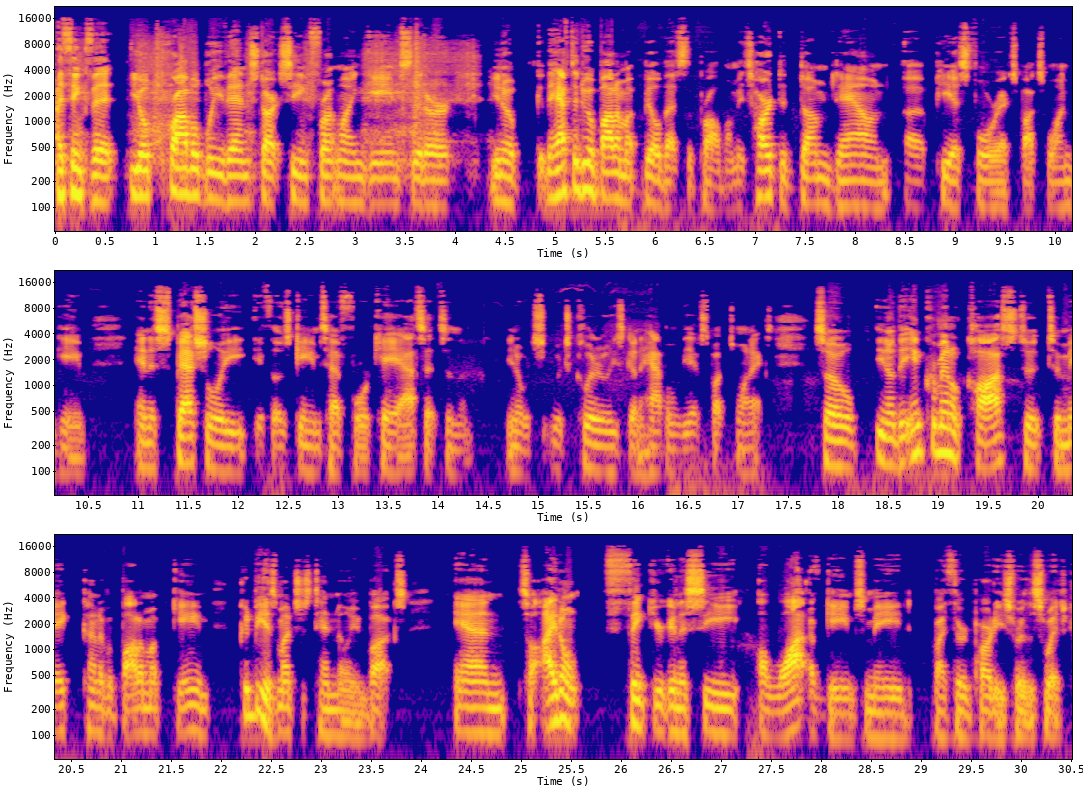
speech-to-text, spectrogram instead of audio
I think that you'll probably then start seeing frontline games that are, you know, they have to do a bottom up build. That's the problem. It's hard to dumb down a PS4, Xbox One game, and especially if those games have 4K assets in them you know, which which clearly is going to happen with the Xbox One X. So, you know, the incremental cost to to make kind of a bottom up game could be as much as 10 million bucks. And so I don't think you're going to see a lot of games made by third parties for the Switch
